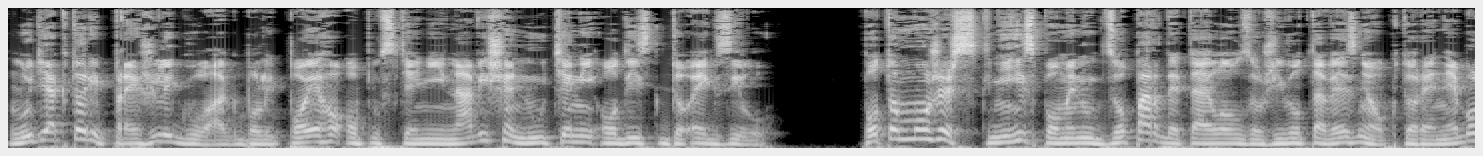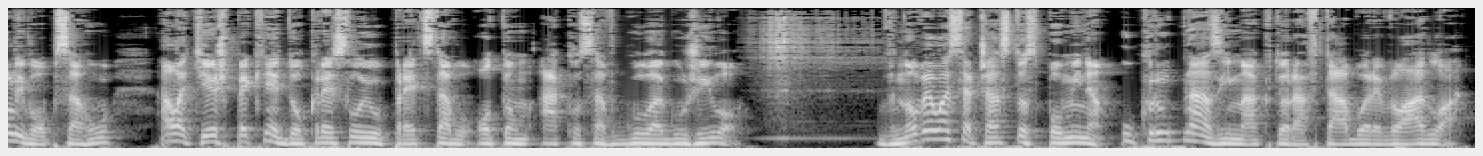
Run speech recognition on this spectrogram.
Ľudia, ktorí prežili Gulag, boli po jeho opustení navyše nútení odísť do exilu. Potom môžeš z knihy spomenúť zo pár detajlov zo života väzňov, ktoré neboli v obsahu, ale tiež pekne dokresľujú predstavu o tom, ako sa v Gulagu žilo. V novele sa často spomína ukrutná zima, ktorá v tábore vládla.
